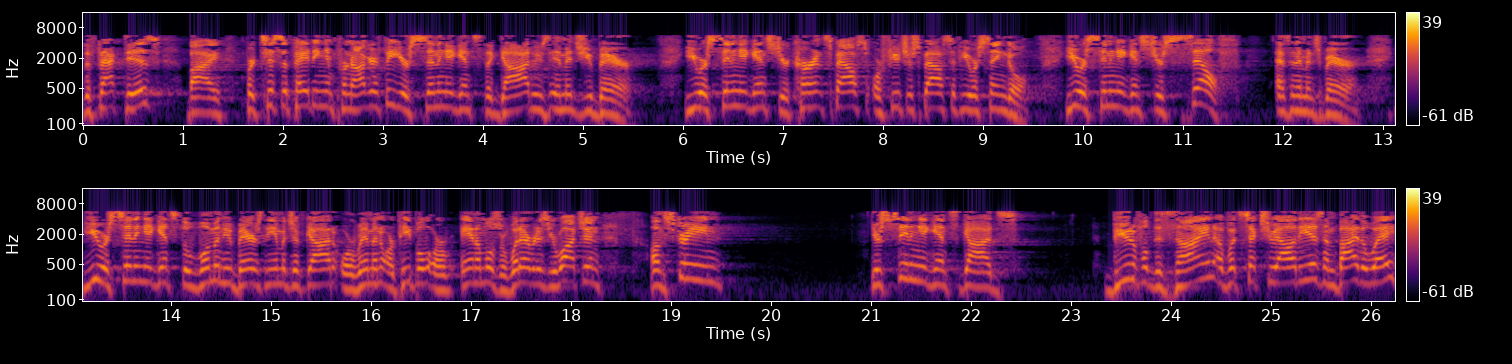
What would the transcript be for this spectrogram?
The fact is, by participating in pornography, you're sinning against the God whose image you bear. You are sinning against your current spouse or future spouse if you are single. You are sinning against yourself as an image bearer. You are sinning against the woman who bears the image of God or women or people or animals or whatever it is you're watching on the screen. You're sinning against God's beautiful design of what sexuality is. And by the way,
